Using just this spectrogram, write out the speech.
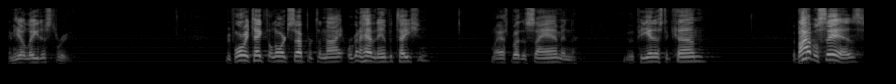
and He'll lead us through. Before we take the Lord's Supper tonight, we're going to have an invitation. I'm ask Brother Sam and the pianist to come. The Bible says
